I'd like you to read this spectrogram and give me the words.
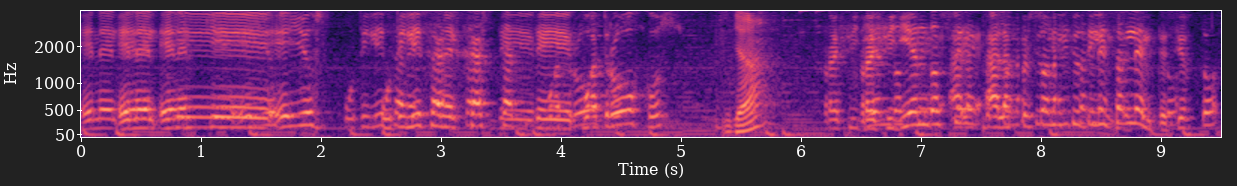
en el, en el, en el que ellos utilizan, el hashtag de cuatro ojos ¿Ya? refiriéndose a las personas que utilizan lentes, ¿cierto?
